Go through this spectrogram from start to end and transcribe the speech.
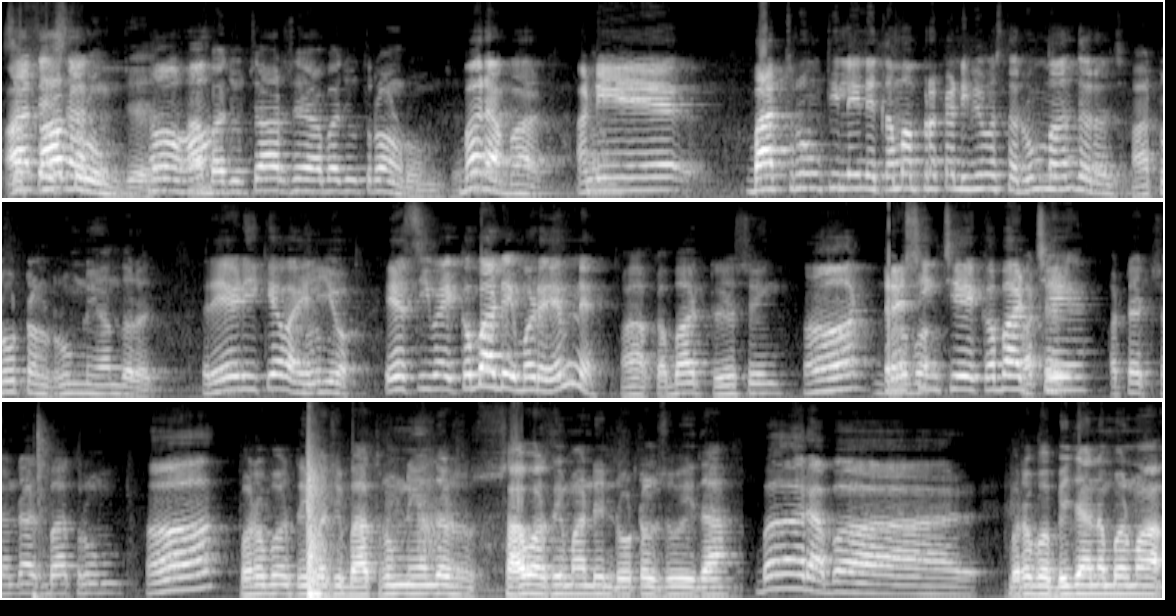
સાત સાત. રૂમ છે. હા, હા. આ બાજુ ચાર છે આ બાજુ ત્રણ રૂમ છે. બરાબર. અને બાથરૂમથી લઈને તમામ પ્રકારની વ્યવસ્થા રૂમમાં અંદર જ. હા ટોટલ રૂમની અંદર જ. રેડી કેવાય લ્યો. એ સિવાય કબાડે મળે એમ ને હા કબાટ ડ્રેસિંગ. હા ડ્રેસિંગ છે કબાટ છે. અટેચ સંડાસ બાથરૂમ. હા. બરોબર તે પછી બાથરૂમની અંદર શાવરથી માંડીને ટોટલ સુવિધા. બરાબર. બરોબર બીજા નંબરમાં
